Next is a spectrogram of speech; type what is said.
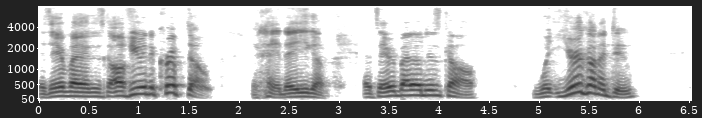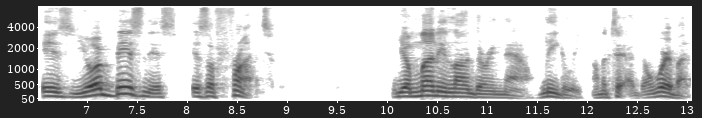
that's everybody on this call. If you're into crypto, okay, there you go. That's everybody on this call. What you're gonna do is your business is a front. You're money laundering now legally. I'm gonna tell. Don't worry about it.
